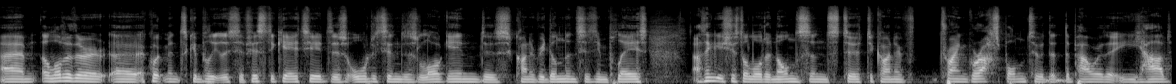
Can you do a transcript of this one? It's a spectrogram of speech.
Um, a lot of their uh, equipment's completely sophisticated. There's auditing, there's login, there's kind of redundancies in place. I think it's just a lot of nonsense to, to kind of try and grasp onto the, the power that he had.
